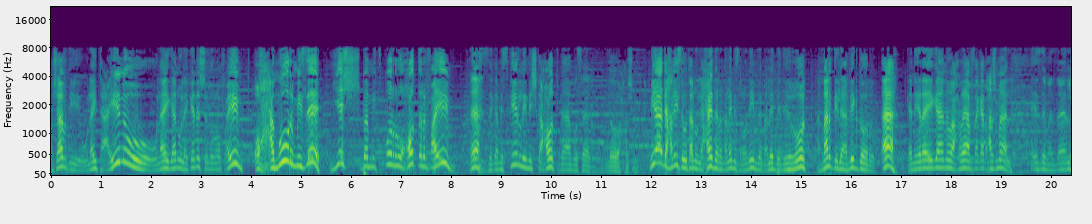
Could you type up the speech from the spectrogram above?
חשבתי, אולי טעינו, אולי הגענו לכנס של רופאים, או חמור מזה, יש במצפור רוחות רפאים. איך, זה גם הזכיר לי נשכחות מהמוסד, לא חשוב. מיד הכניסו אותנו לחדר מלא מזרונים ומלא בנרות. אמרתי לאביגדור, אה, כנראה הגענו אחרי הפסקת חשמל. איזה מזל.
